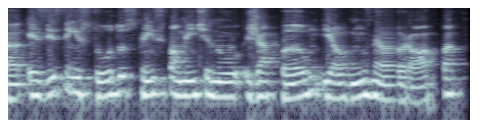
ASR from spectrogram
Uh, existem estudos, principalmente no Japão e alguns na Europa,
